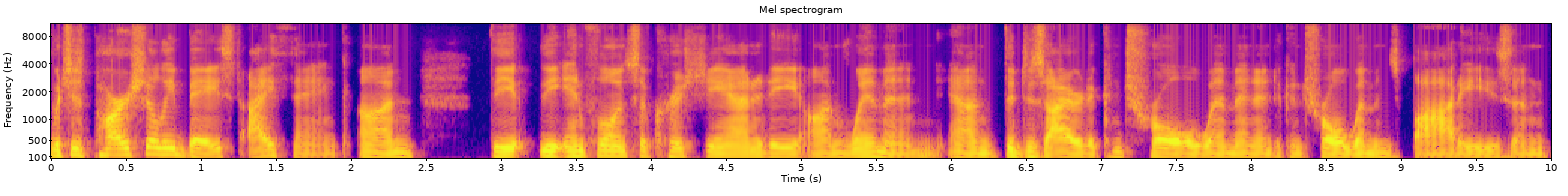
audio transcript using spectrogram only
which is partially based, I think, on the the influence of Christianity on women and the desire to control women and to control women's bodies and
